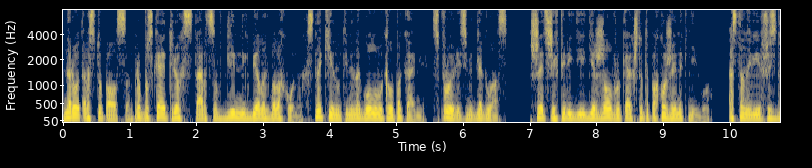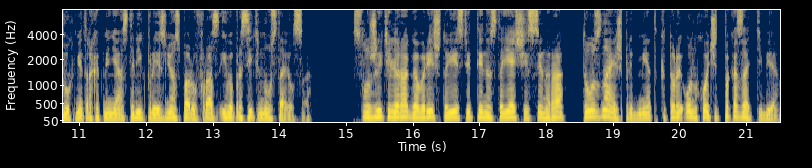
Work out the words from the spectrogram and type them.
Народ расступался, пропуская трех старцев в длинных белых балахонах с накинутыми на голову колпаками, с прорезями для глаз. Шедший впереди держал в руках что-то похожее на книгу. Остановившись в двух метрах от меня, старик произнес пару фраз и вопросительно уставился. «Служитель Ра говорит, что если ты настоящий сын Ра, то узнаешь предмет, который он хочет показать тебе»,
